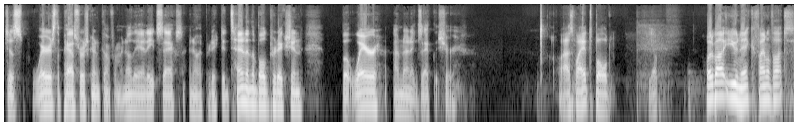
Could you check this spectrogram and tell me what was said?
Just where is the pass rush going to come from? I know they had eight sacks. I know I predicted 10 in the bold prediction, but where? I'm not exactly sure. Well, that's why it's bold. Yep. What about you, Nick? Final thoughts?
